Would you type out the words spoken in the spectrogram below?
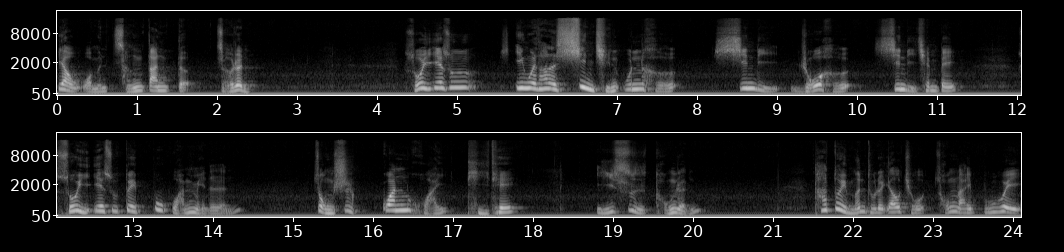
要我们承担的责任。所以耶稣因为他的性情温和，心里柔和，心里谦卑，所以耶稣对不完美的人总是关怀体贴，一视同仁。他对门徒的要求从来不会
